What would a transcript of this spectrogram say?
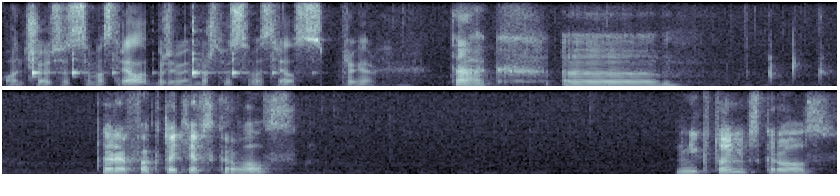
Он что, сейчас самострел? Подожди, может быть самострел с проверкой? Так, э, РФ, а кто тебе вскрывался? Никто не вскрывался?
